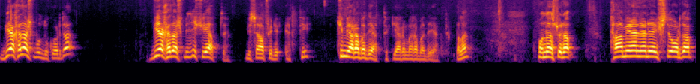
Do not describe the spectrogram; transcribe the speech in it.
bir arkadaş bulduk orada. Bir arkadaş bizi şey yaptı, misafir etti. Kimi arabada yattık, yarım arabada yattık falan. Ondan sonra tamirhanelere işte orada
